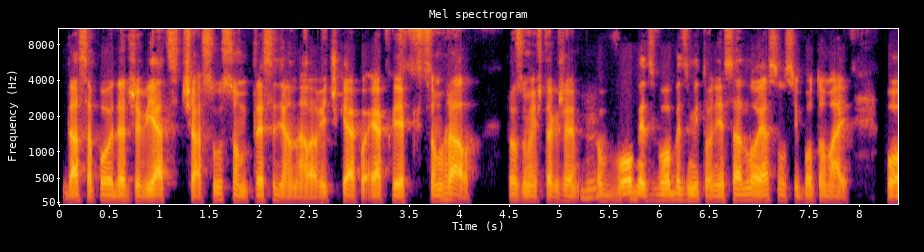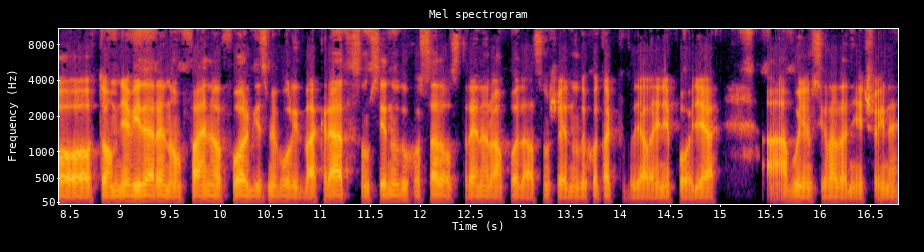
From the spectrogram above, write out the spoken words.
Dá sa povedať, že viac času som presedel na lavičke, ako jak, jak som hral. Rozumieš, takže mm. vôbec, vôbec mi to nesadlo. Ja som si potom aj po tom nevydarenom Final Four, kde sme boli dvakrát, som si jednoducho sadol s trénerom a povedal som, že jednoducho takto ďalej nepôjde a budem si hľadať niečo iné.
